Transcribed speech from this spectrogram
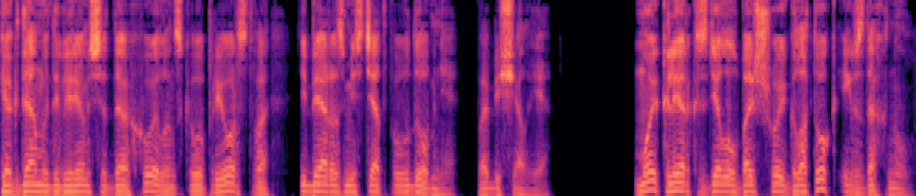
Когда мы доберемся до Хойландского приорства, тебя разместят поудобнее, пообещал я. Мой клерк сделал большой глоток и вздохнул.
